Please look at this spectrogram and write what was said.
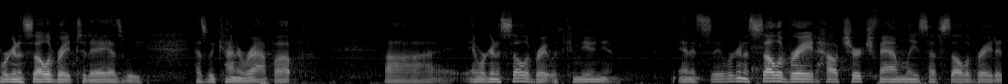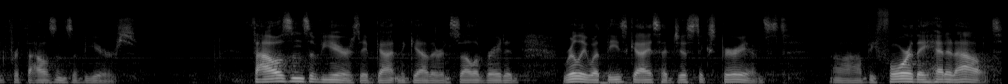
We're going to celebrate today as we, as we kind of wrap up, uh, and we're going to celebrate with communion. And it's, we're going to celebrate how church families have celebrated for thousands of years. Thousands of years they've gotten together and celebrated really what these guys had just experienced uh, before they headed out.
